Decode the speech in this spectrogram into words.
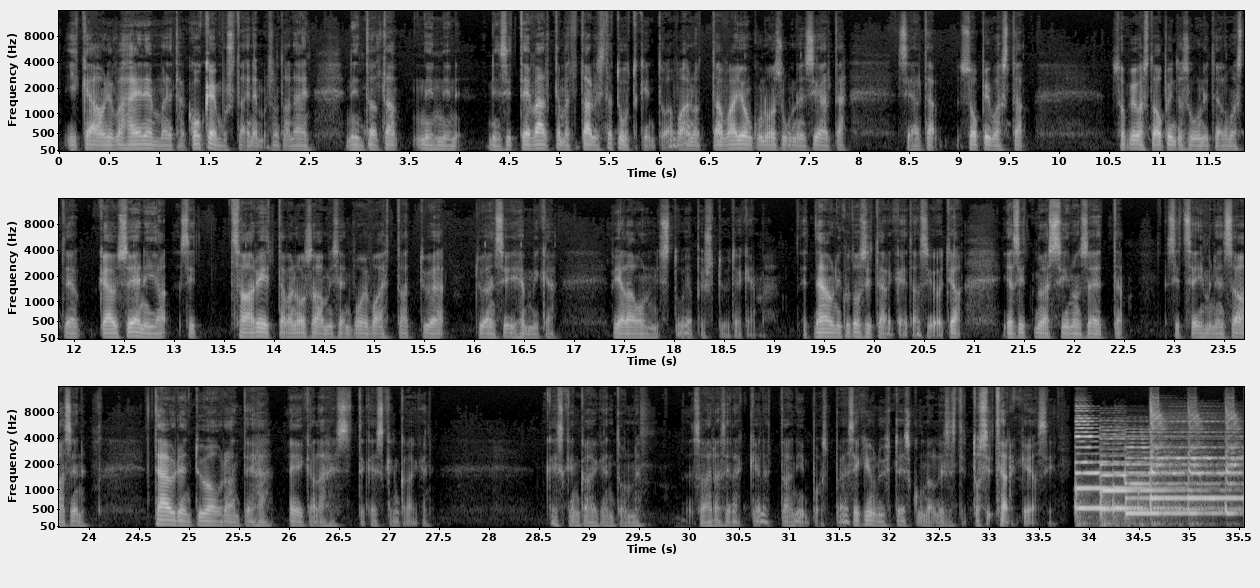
ikä on jo vähän enemmän, että kokemusta enemmän, sanotaan näin, niin, tota, niin, niin, niin sitten ei välttämättä tarvitse sitä tutkintoa, vaan ottaa vain jonkun osuuden sieltä, sieltä sopivasta, sopivasta opintosuunnitelmasta ja käy sen ja sitten saa riittävän osaamisen, voi vaihtaa työ, työn siihen, mikä vielä onnistuu ja pystyy tekemään. Et nämä on niin tosi tärkeitä asioita. Ja, ja sitten myös siinä on se, että sit se ihminen saa sen täyden työuran tehdä, eikä lähde sitten kesken kaiken, kesken kaiken tonne sairauseläkkeelle tai niin poispäin. Sekin on yhteiskunnallisesti tosi tärkeä asia.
